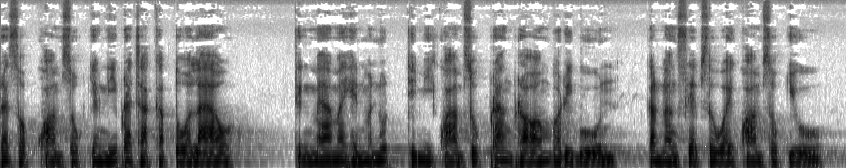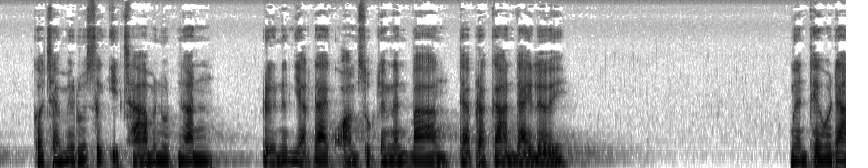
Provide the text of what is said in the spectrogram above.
ประสบความสุขอย่างนี้ประจักษ์กับตัวแล้ว ถึงแม้มาเห็นมนุษย์ที่มีความสุขพรั่งพร้อมบริบูรณ์กำลังเสพสวยความสุขอยู่ ก็จะไม่รู้สึกอิจฉามนุษย์นั้น หรือนึกอยากได้ความสุขอย่างนั้นบ้าง แต่ประการใดเลย เหมือนเทวดา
